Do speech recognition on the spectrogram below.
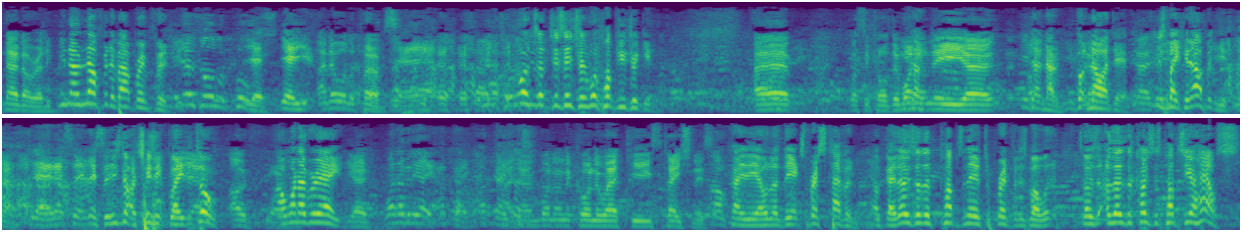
No, not really. You know nothing about Brentford. He knows all the pubs. Yes, yeah. You, I know all the pubs. Yeah. What's up, just interesting? What pub are you drinking? uh, what's it called? The one don't- on the. Uh, You don't know. You've got no, idea. no, just making it up, aren't you? Yeah. Yeah, that's it. Listen, he's not a Chiswick blade at Yeah, all. Oh, Oh, one over the Ait. Yeah. One over the Ait. Okay. Okay. And so then one on the corner where Kew Station is. Okay, the, old, the Express Tavern. Okay, those are the pubs near to Brentford as well. So are those the closest pubs to your house?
